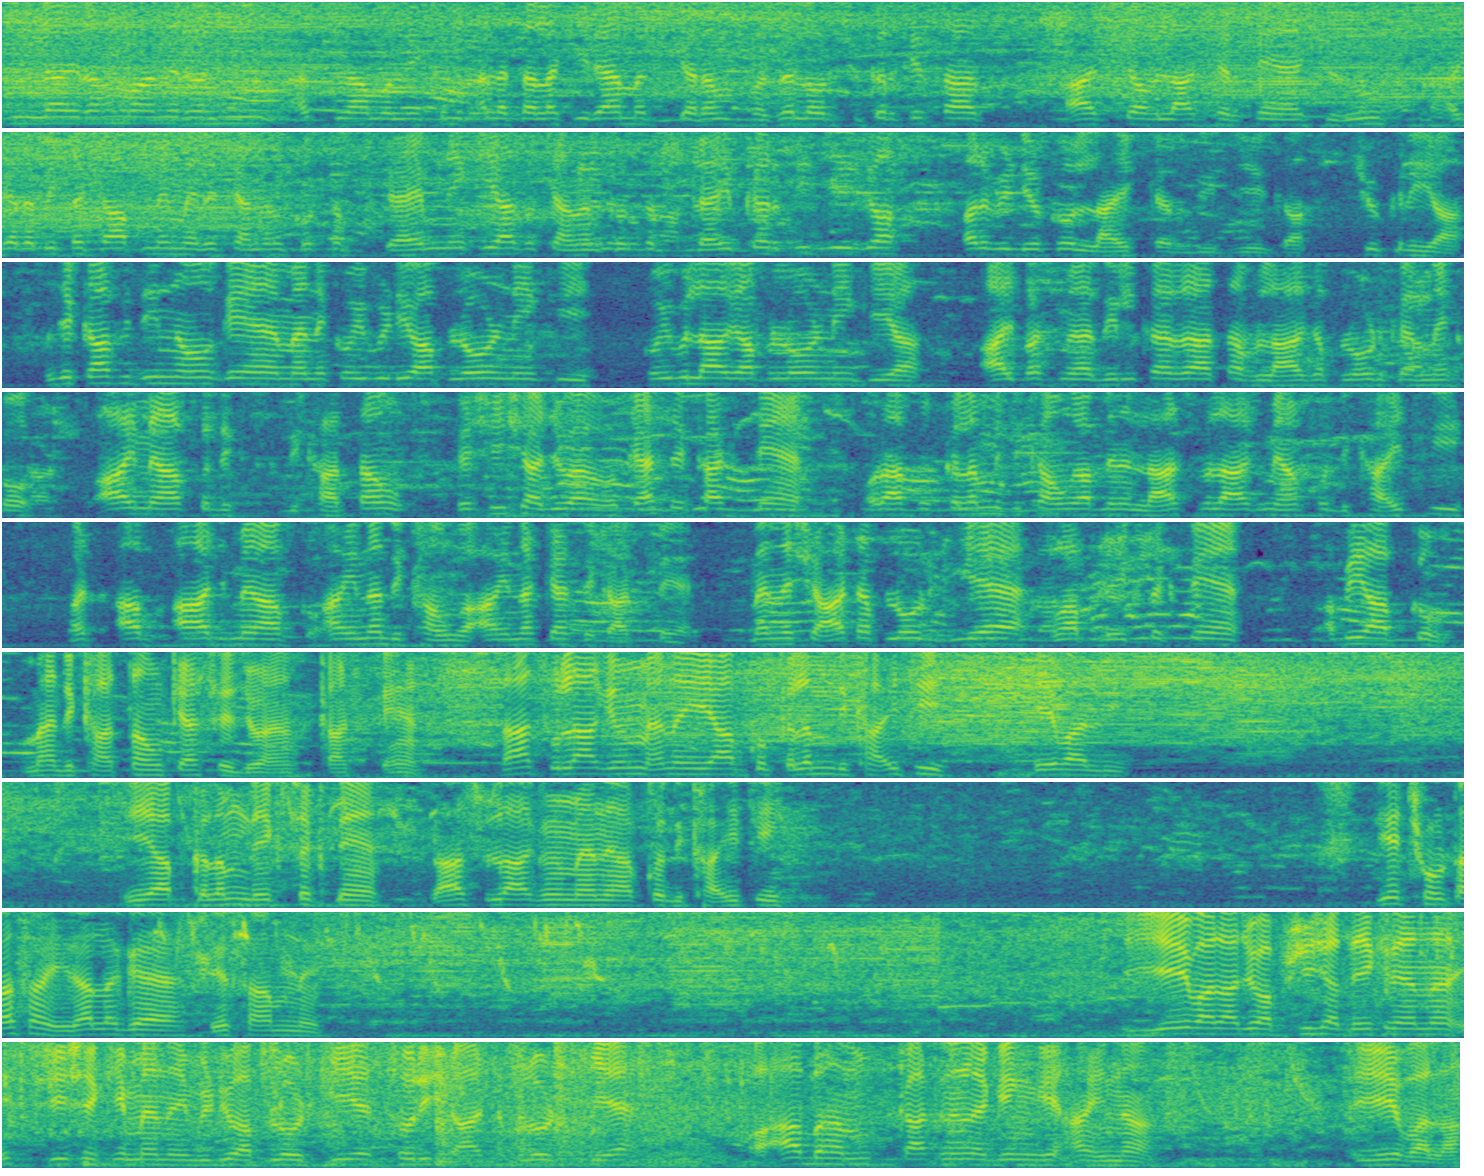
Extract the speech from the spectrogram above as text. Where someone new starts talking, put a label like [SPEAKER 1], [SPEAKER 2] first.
[SPEAKER 1] अस्सलाम अल्लाह ताला की रहमत करम फजल और शुक्र के साथ आज का व्लॉग करते हैं शुरू। अगर अभी तक आपने मेरे चैनल को सब्सक्राइब नहीं किया तो चैनल को सब्सक्राइब कर दीजिएगा और वीडियो को लाइक कर दीजिएगा। शुक्रिया। मुझे काफ़ी दिन हो गए हैं मैंने कोई वीडियो अपलोड नहीं की कोई व्लॉग अपलोड नहीं किया। आज बस मेरा दिल कर रहा था व्लॉग अपलोड करने को। आज मैं आपको दिख, दिखाता हूँ कि शीशा जो है वो कैसे काटते हैं। और आपको कलम भी दिखाऊँगा मैंने लास्ट व्लॉग में आपको दिखाई थी। बट अब आज मैं आपको आईना दिखाऊँगा। आईना कैसे काटते हैं? मैंने शार्ट अपलोड किया है, वो आप देख सकते हैं। अभी आपको मैं दिखाता हूँ कैसे जो है काटते हैं। लास्ट व्लॉग में मैंने ये आपको कलम दिखाई थी, ये वाली। ये आप कलम देख सकते हैं। लास्ट ब्लाग में मैंने आपको दिखाई थी। ये छोटा सा हीरा लगा है, ये सामने। ये वाला जो आप शीशा देख रहे हैं ना, इस शीशे की मैंने वीडियो अपलोड की है, सॉरी, शार्ट अपलोड किया है। और अब हम काटने लगेंगे आईना, ये वाला।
